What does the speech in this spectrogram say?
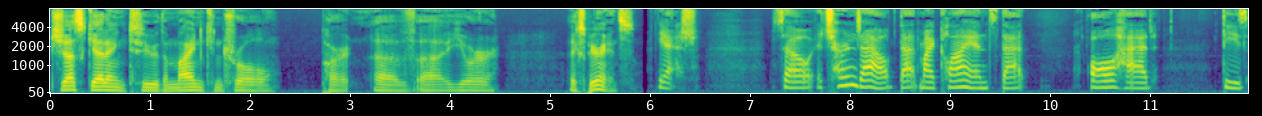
just getting to the mind control part of uh, your experience. Yes. So it turns out that my clients that all had these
